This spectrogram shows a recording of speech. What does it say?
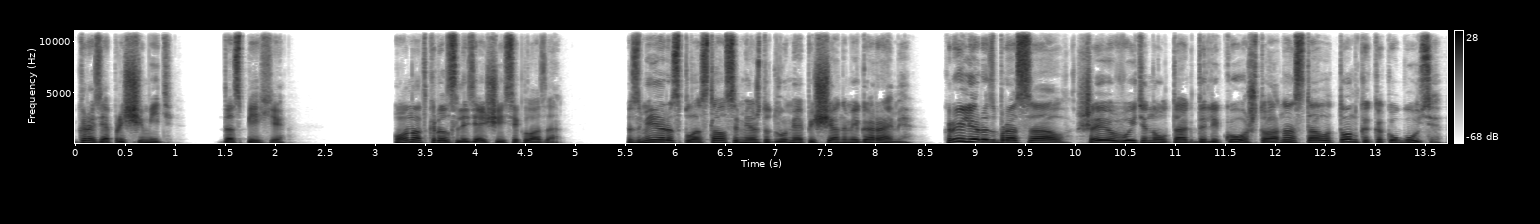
грозя прищемить доспехи. Он открыл слезящиеся глаза. Змей распластался между двумя песчаными горами. Крылья разбросал, шею вытянул так далеко, что она стала тонкой, как у гуся.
